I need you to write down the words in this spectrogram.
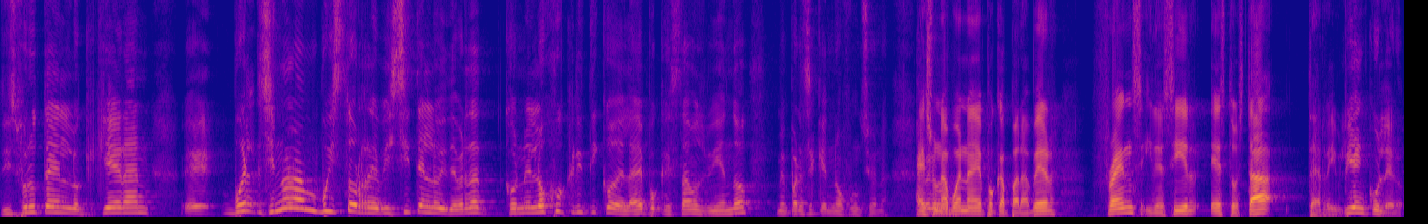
disfruten lo que quieran. Eh, si no lo han visto, revisítenlo y de verdad, con el ojo crítico de la época que estamos viviendo, me parece que no funciona. Es Pero una buena época para ver Friends y decir esto está terrible. Bien culero.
